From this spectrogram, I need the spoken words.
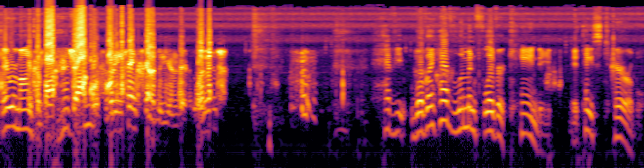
That reminds It's a me. box Have of you. What do you think's gonna be in there? Lemons? have you? Well, they have lemon flavored candy. It tastes terrible.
